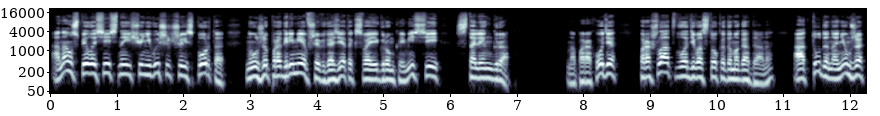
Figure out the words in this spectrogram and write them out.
Она успела сесть на еще не вышедший из порта, но уже прогремевший в газетах своей громкой миссией Сталинград. На пароходе прошла от Владивостока до Магадана, а оттуда на нем же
